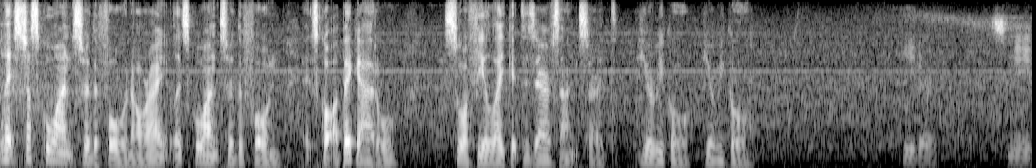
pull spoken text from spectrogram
let's just go answer the phone, all right? Let's go answer the phone. It's got a big arrow, so I feel like it deserves answered. Here we go. Here we go. Peter, it's me,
